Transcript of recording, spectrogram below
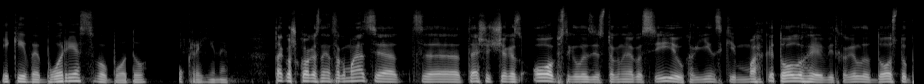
який виборює свободу України. Також корисна інформація це те, що через обстріли зі сторони Росії українські маркетологи відкрили доступ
